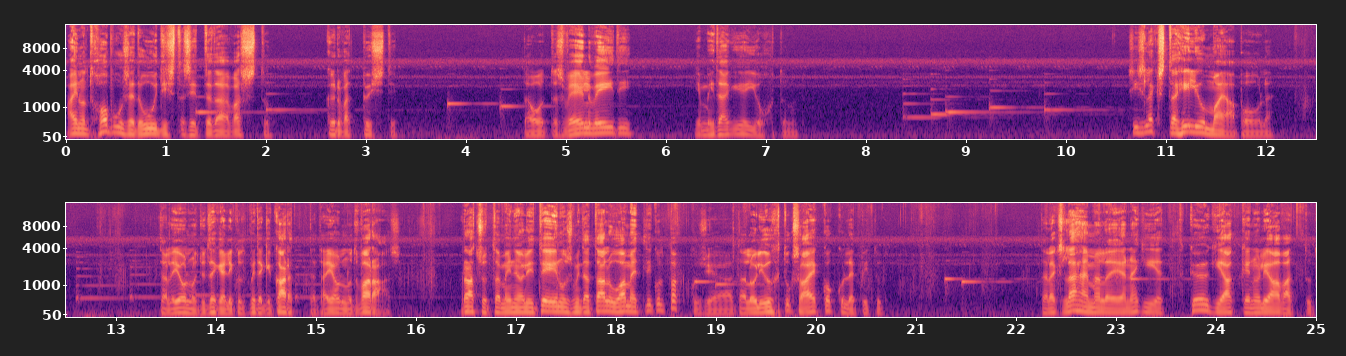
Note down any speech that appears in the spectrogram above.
ainult hobused uudistasid teda vastu, kõrvad püsti. ta ootas veel veidi ja midagi ei juhtunud. siis läks ta hilju maja poole. tal ei olnud ju tegelikult midagi karta, ta ei olnud varas ratsutamine oli teenus, mida talu ametlikult pakkus ja tal oli õhtuks aeg kokku lepitud. ta läks lähemale ja nägi, et köögiaken oli avatud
